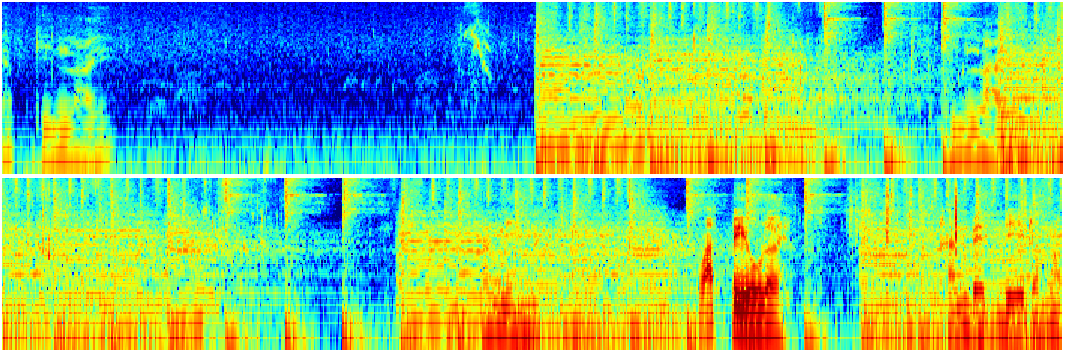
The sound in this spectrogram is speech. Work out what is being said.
ครับกินไหลกินไหลปลานินวัดปิวเลย คันเบ็ดดีดออกมา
